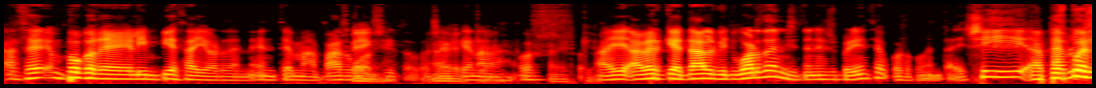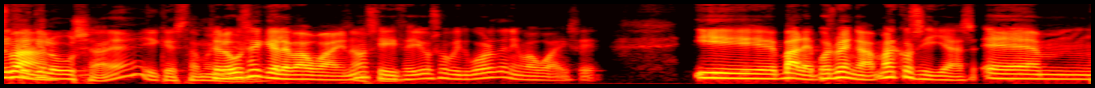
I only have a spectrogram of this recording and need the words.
hacer un poco de limpieza y orden en tema passwords Venga, y todo. O sea que nada, a os- ver qué. ahí- a ver qué tal Bitwarden, si tenéis experiencia, pues lo comentáis. Sí, a Pablo Después dice va. que lo usa, ¿eh? Y que está muy que lo use y que le va guay, ¿no? Sí, dice yo uso Bitwarden y va guay, sí. Y vale, pues venga, más cosillas. Em,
